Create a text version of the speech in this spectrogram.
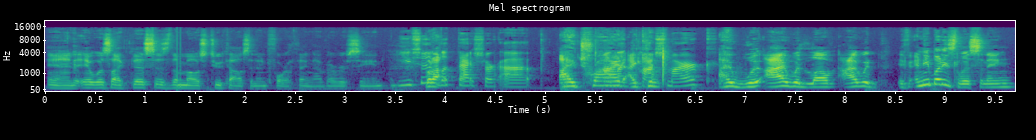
And it was like this is the most 2004 thing I've ever seen. You should But I- look that shirt up I on tried. like I can. Poshmark. I would. I would love. I would. If anybody's listening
